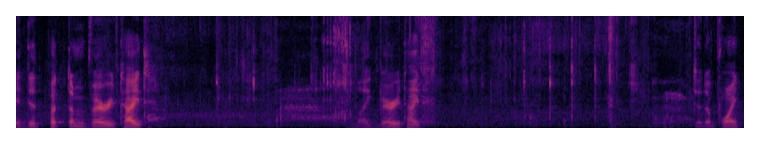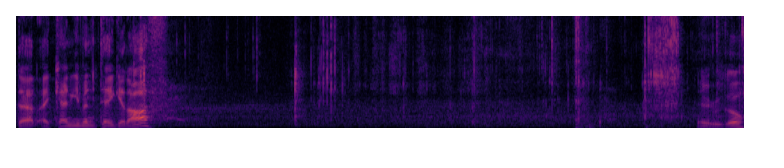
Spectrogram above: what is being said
I did put them very tight, like very tight, to the point that I can't even take it off. There we go.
